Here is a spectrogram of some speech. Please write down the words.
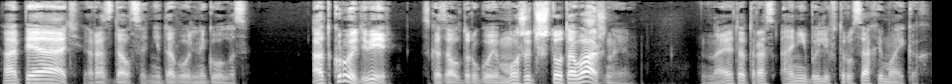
«Опять!» — раздался недовольный голос. «Открой дверь», — сказал другой. «Может, что-то важное?» На этот раз они были в трусах и майках.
